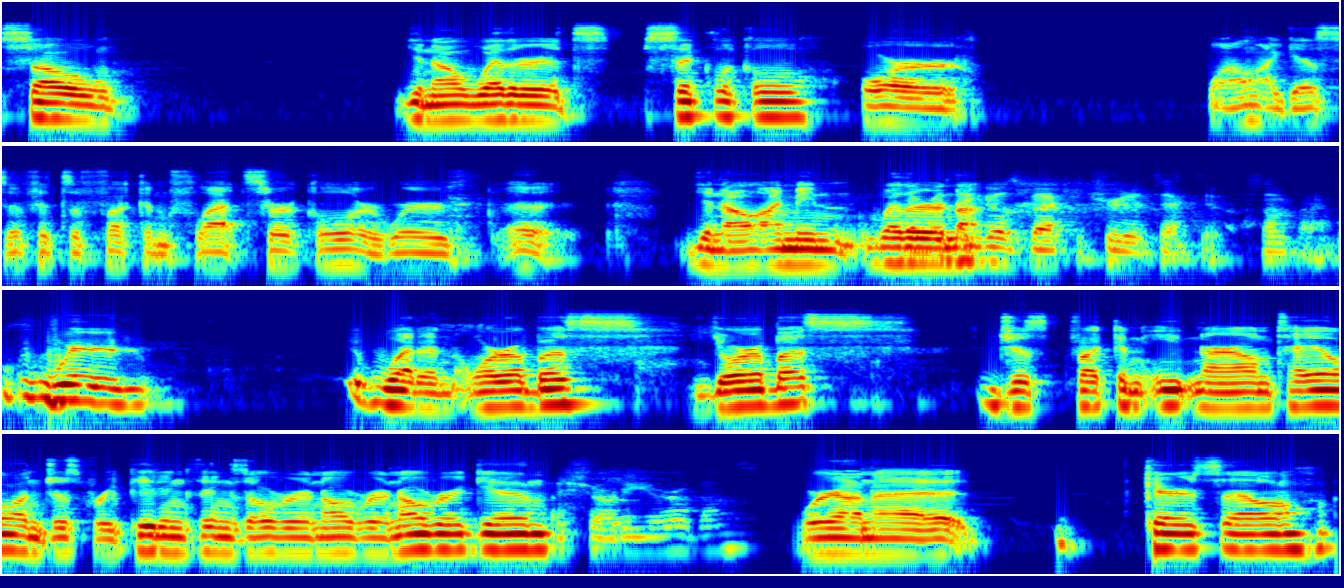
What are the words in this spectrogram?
so, you know, whether it's cyclical or, well, I guess if it's a fucking flat circle or where, uh, you know, I mean, whether or not goes back to True Detective sometimes. we're what an Oribus, Yoribus, just fucking eating our own tail and just repeating things over and over and over again. A shorty. We're on a carousel.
